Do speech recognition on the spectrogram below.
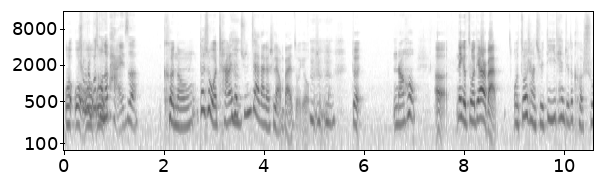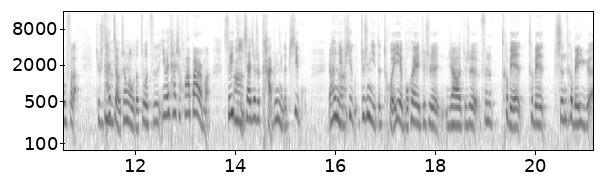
我我是不是不同的牌子？可能，但是我查了一下均价，大概是两百左右什么的。对，然后呃，那个坐垫儿吧，我坐上去第一天觉得可舒服了，就是它矫正了我的坐姿，因为它是花瓣嘛，所以底下就是卡住你的屁股。然后你的屁股就是你的腿也不会，就是你知道，就是分的特别特别伸特别远，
